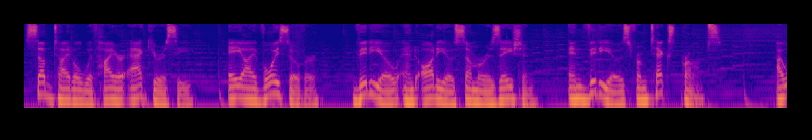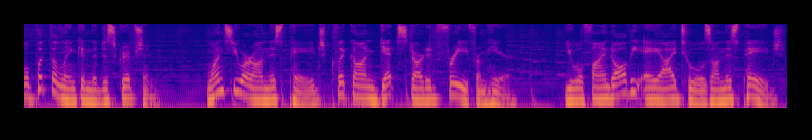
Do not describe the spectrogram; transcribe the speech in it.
subtitle with higher accuracy, AI voiceover, video and audio summarization, and videos from text prompts. I will put the link in the description. Once you are on this page, click on Get Started Free from here. You will find all the AI tools on this page.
